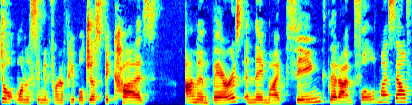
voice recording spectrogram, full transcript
don't want to sing in front of people just because I'm embarrassed and they might think that I'm full of myself.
